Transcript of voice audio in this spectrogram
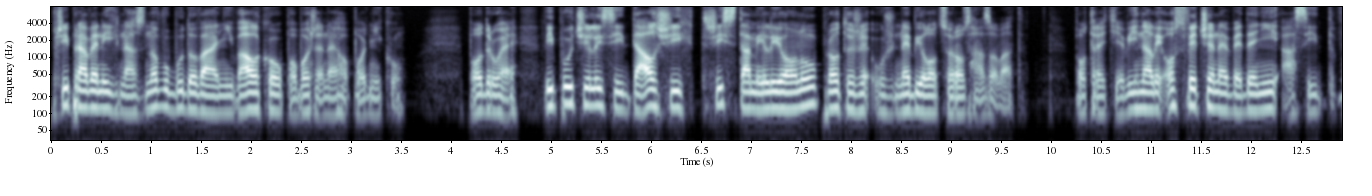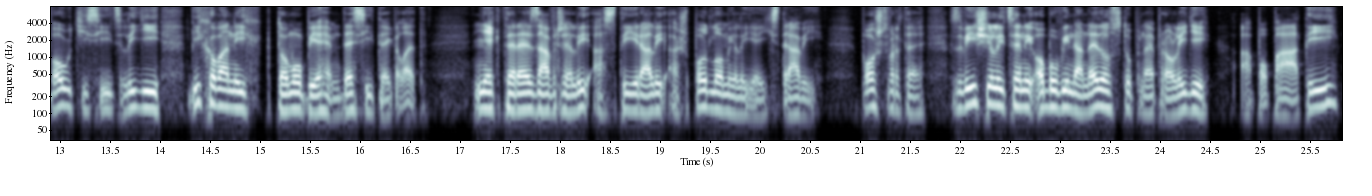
pripravených na znovu budování válkou pobořeného podniku. Po druhé, vypúčili si ďalších 300 miliónov, pretože už nebylo co rozhazovať. Po tretie, vyhnali osviečené vedení asi 2000 ľudí, vychovaných k tomu biehem desítek let. Niektoré zavřeli a stýrali, až podlomili jej zdraví. Po štvrté, zvýšili ceny obuvy na nedostupné pro lidi a po pátý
